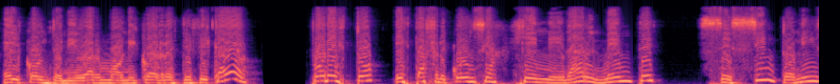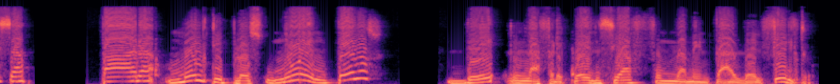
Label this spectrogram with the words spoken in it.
el contenido armónico del rectificador. Por esto, esta frecuencia generalmente se sintoniza para múltiplos no enteros de la frecuencia fundamental del filtro.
